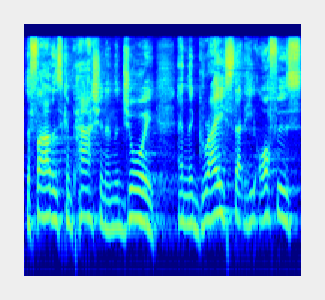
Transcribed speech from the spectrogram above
the father's compassion and the joy and the grace that he offers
